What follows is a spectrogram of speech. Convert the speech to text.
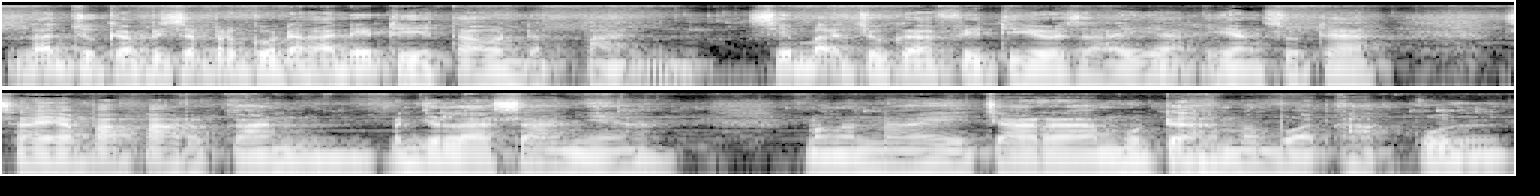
Anda juga bisa pergunakan ini di tahun depan. Simak juga video saya yang sudah saya paparkan penjelasannya mengenai cara mudah membuat akun,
